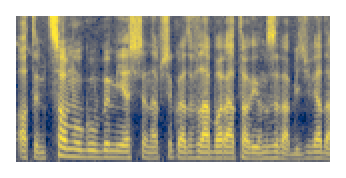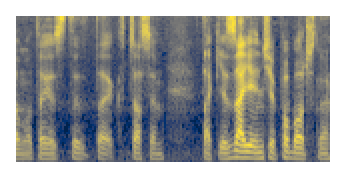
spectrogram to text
o tym, co mógłbym jeszcze na przykład w laboratorium zrobić. Wiadomo, to jest e, tak czasem takie zajęcie poboczne.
